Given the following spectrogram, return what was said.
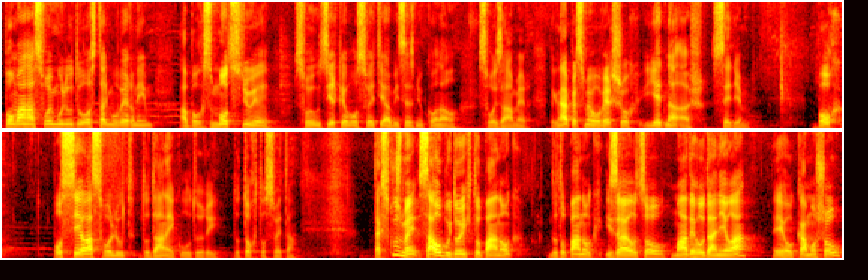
pomáha svojmu ľudu ostať mu verným a Boh zmocňuje svoju církev vo svete, aby cez ňu konal svoj zámer. Tak najprv sme vo veršoch 1 až 7. Boh posiela svoj ľud do danej kultúry, do tohto sveta. Tak skúsme sa obuť do ich topánok, do topánok Izraelcov, mladého Daniela, jeho kamošov.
